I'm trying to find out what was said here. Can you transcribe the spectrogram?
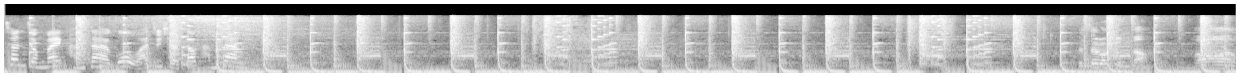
추천 정말 감사하고 와주셔서 감사합니다. 몇 살밖에 없나? 아.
